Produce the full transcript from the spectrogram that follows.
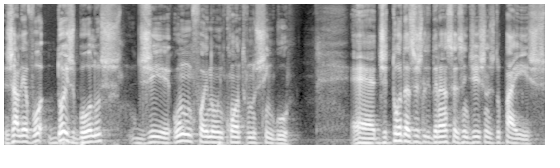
Já levou dois bolos de um foi no encontro no Xingu, é, de todas as lideranças indígenas do país,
